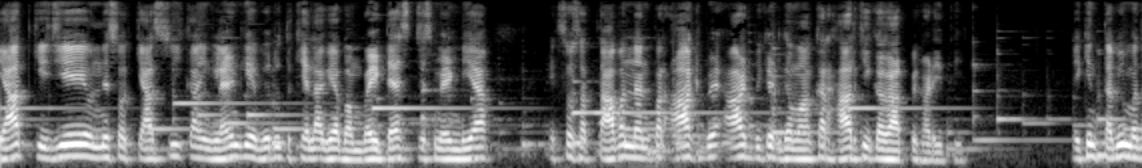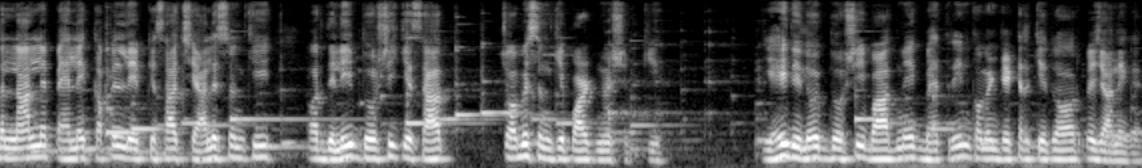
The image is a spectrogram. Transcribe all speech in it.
याद कीजिए, उन्नीस सौ इक्यासी का इंग्लैंड के विरुद्ध खेला गया बम्बई टेस्ट, जिसमें इंडिया एक सौ सत्तावन रन पर आठ आठ विकेट गंवाकर हार की कगार पर खड़ी थी। लेकिन तभी मदन लाल ने पहले कपिल देव के साथ छियालीस रन की और दिलीप दोषी के साथ चौबीस रन की पार्टनरशिप की। यही दिलीप दोषी बाद में एक बेहतरीन कमेंटेटर के तौर पे जाने गए।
